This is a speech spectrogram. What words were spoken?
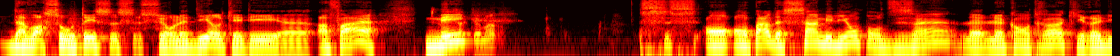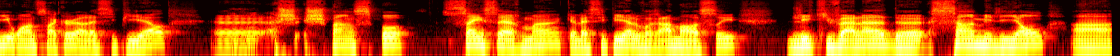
d'avoir sauté sur, le deal qui a été euh, offert, mais on, parle de 100 millions pour 10 ans, le, contrat qui relie One Soccer à la CPL. Euh, mm-hmm. je, pense pas sincèrement que la CPL va ramasser l'équivalent de 100 millions en,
